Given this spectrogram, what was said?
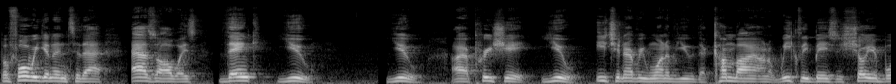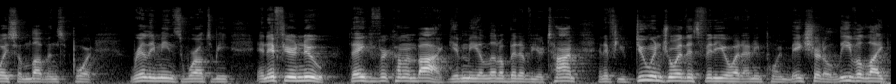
before we get into that, as always, thank you. You I appreciate you, each and every one of you that come by on a weekly basis, show your boy some love and support. Really means the world to me. And if you're new, thank you for coming by. Give me a little bit of your time. And if you do enjoy this video at any point, make sure to leave a like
